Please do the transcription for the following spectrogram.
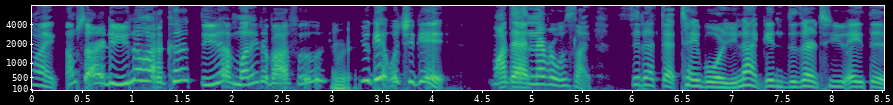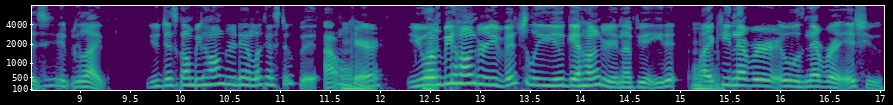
Like, I'm sorry, do you know how to cook? Do you have money to buy food? Right. You get what you get. My dad never was like, sit at that table or you're not getting dessert till you ate this. He'd be like, you just gonna be hungry then looking stupid. I don't Mhm. care. You Right. wanna be hungry, eventually you'll get hungry enough you eat it. Like Mhm. he never it was never an issue.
